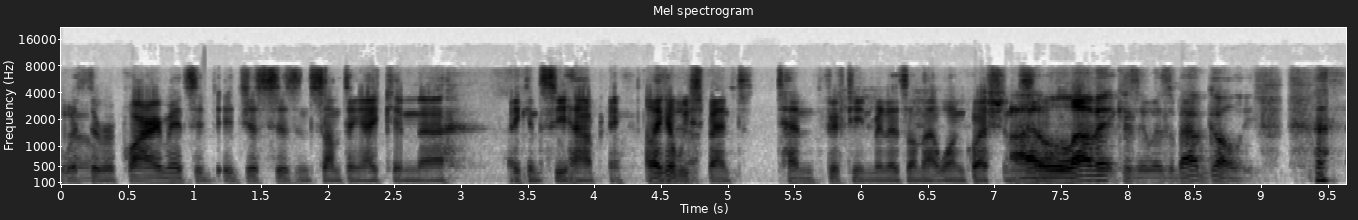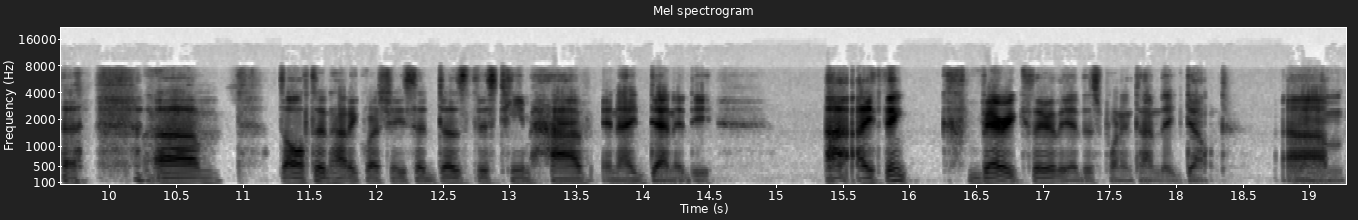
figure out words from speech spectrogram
with the requirements, it, it just isn't something I can uh, I can see happening. I like how we spent 10, 15 minutes on that one question. So. I love it because it was about goalies. um, Dalton had a question. He said, "Does this team have an identity?" I, think very clearly at this point in time they don't. Um,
